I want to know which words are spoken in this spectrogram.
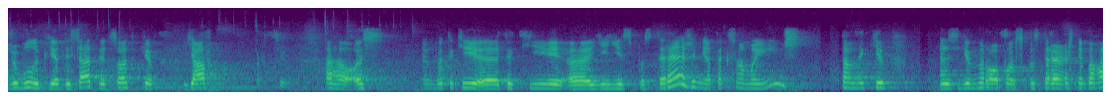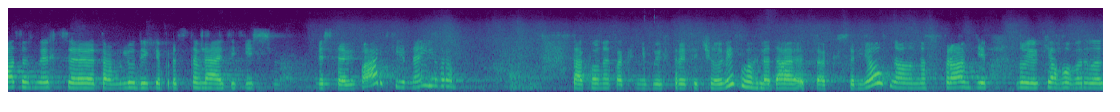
вже було 50% яв виборців. Е, Ось якби такі, е, такі її спостереження, так само і інші представників з Європи спостереження. Багато з них це там люди, які представляють якісь місцеві партії, не Європи. Так, вони так, ніби їх 30 чоловік виглядають так серйозно. але Насправді, ну як я говорила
